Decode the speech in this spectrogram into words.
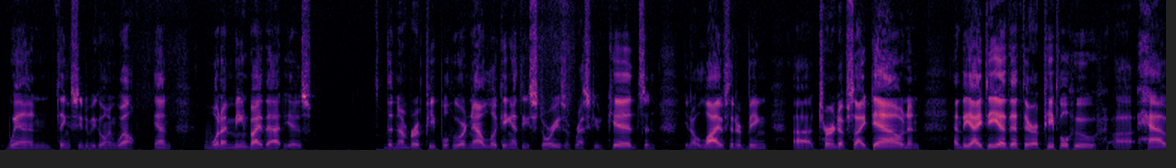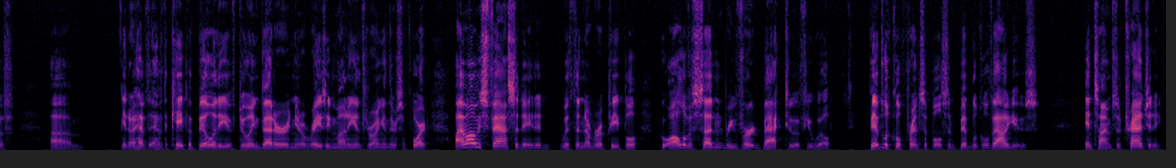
when things seem to be going well. And what I mean by that is the number of people who are now looking at these stories of rescued kids and you know lives that are being uh, turned upside down and and the idea that there are people who uh, have um, you know have have the capability of doing better and you know raising money and throwing in their support. I'm always fascinated with the number of people who all of a sudden revert back to, if you will, biblical principles and biblical values in times of tragedy.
